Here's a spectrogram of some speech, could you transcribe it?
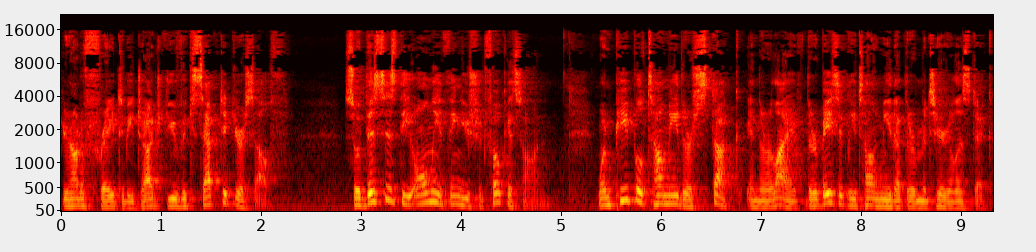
You're not afraid to be judged. You've accepted yourself. So this is the only thing you should focus on. When people tell me they're stuck in their life, they're basically telling me that they're materialistic.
